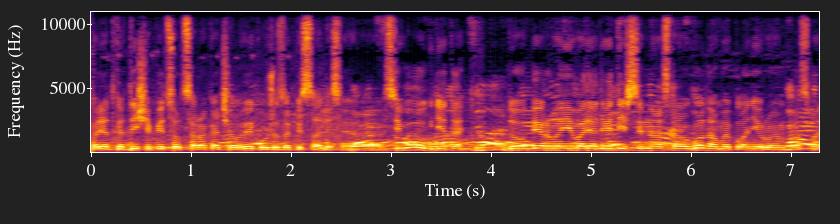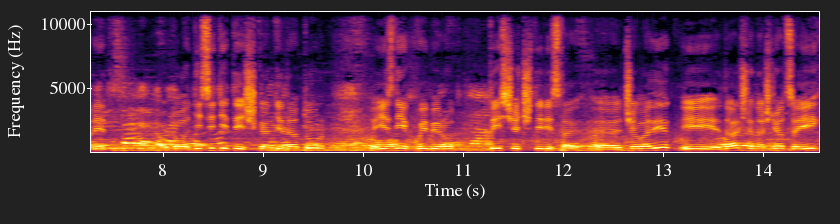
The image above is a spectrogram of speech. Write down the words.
порядка 1540 человек уже записались. Э, всего где-то до 1 января 2017 года мы планируем просмотреть около 10 тысяч кандидатур. Из них выберут 1400 э, человек, и дальше начнется их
